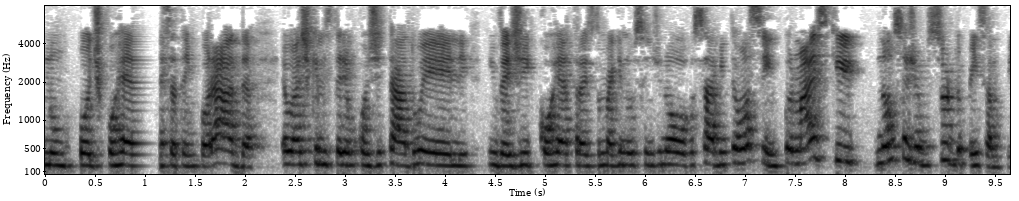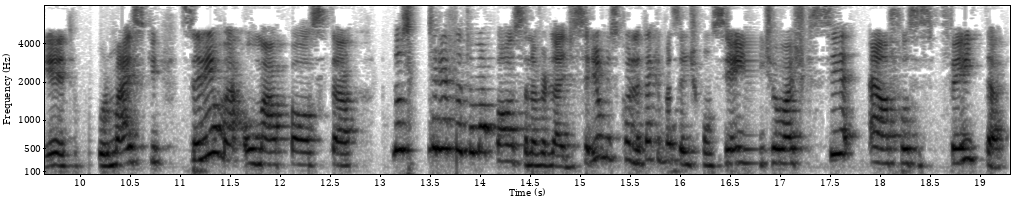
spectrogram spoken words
não pôde correr essa temporada, eu acho que eles teriam cogitado ele, em vez de correr atrás do Magnussen de novo, sabe? Então, assim, por mais que não seja absurdo pensar no Pietro, por mais que seria uma, uma aposta. Não seria tanto uma aposta, na verdade, seria uma escolha até que bastante consciente. Eu acho que se ela fosse feita,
